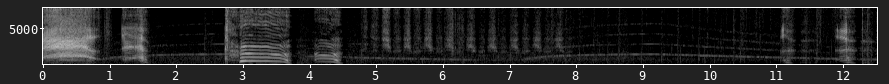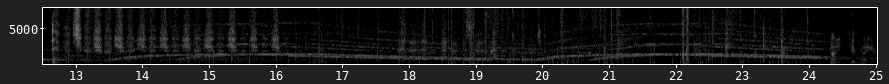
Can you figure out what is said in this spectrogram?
Ah! Ah! Ah! Hey, get back here.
